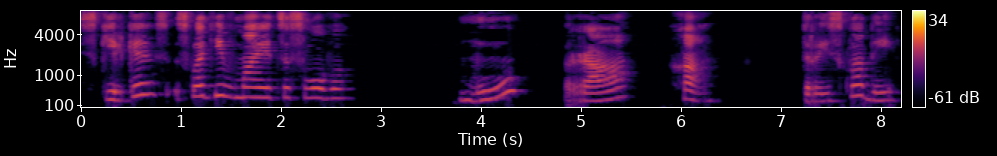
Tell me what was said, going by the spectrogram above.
Скільки складів має це слово? Му-ра-ха. Три склади.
